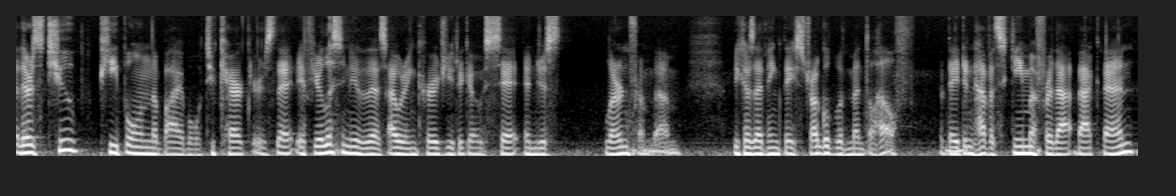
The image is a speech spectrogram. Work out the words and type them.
there's two people in the Bible, two characters that if you're listening to this, I would encourage you to go sit and just learn from them because I think they struggled with mental health. Mm-hmm. They didn't have a schema for that back then.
